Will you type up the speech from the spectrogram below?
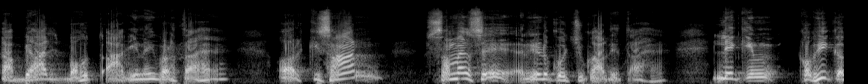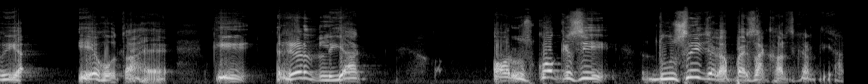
का ब्याज बहुत आगे नहीं बढ़ता है और किसान समय से ऋण को चुका देता है। लेकिन कभी कभी ये होता है कि ऋण लिया और उसको किसी दूसरी जगह पैसा खर्च कर दिया।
